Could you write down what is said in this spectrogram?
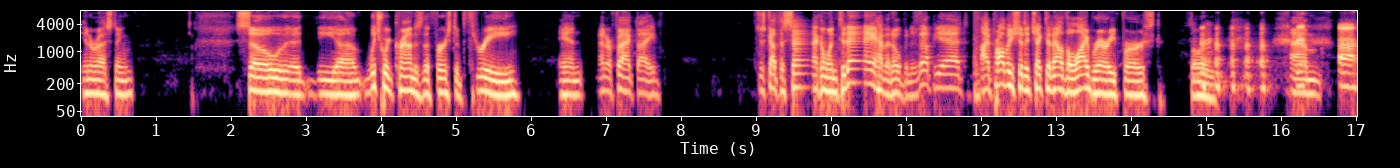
interesting. So uh, the uh, Witchwood Crown is the first of three, and matter of fact, I Just got the second one today. I haven't opened it up yet. I probably should have checked it out of the library first. Sorry. um, uh,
